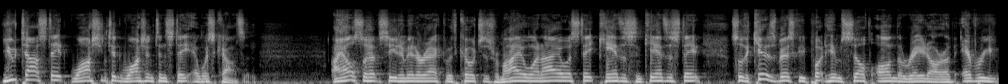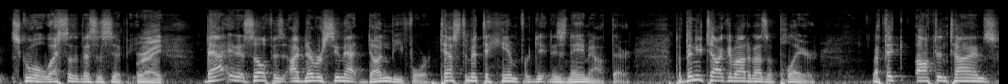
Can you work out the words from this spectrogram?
Utah State, Washington, Washington State, and Wisconsin. I also have seen him interact with coaches from Iowa and Iowa State, Kansas and Kansas State. So the kid has basically put himself on the radar of every school west of the Mississippi. Right. That in itself is I've never seen that done before. Testament to him for getting his name out there. But then you talk about him as a player. I think oftentimes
